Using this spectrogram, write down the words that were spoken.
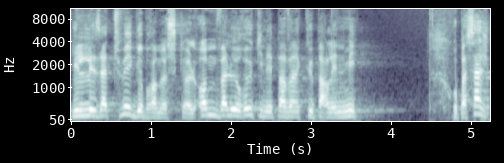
il les a tués, Gebramuskel, homme valeureux qui n'est pas vaincu par l'ennemi. Au passage,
